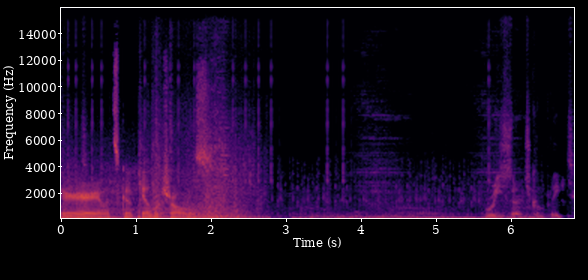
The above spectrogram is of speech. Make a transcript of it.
Sure, let's go kill the trolls. Research complete.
